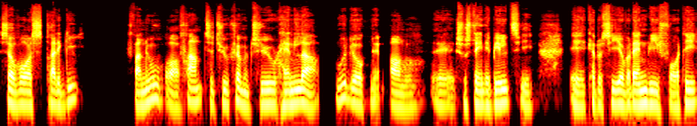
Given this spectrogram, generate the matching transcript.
så vores strategi fra nu og frem til 2025 handler udelukkende om øh, sustainability, øh, kan du sige, og hvordan vi får det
